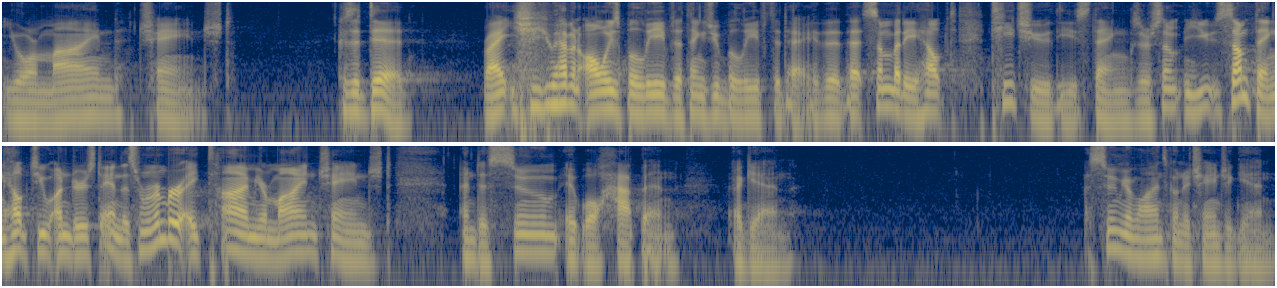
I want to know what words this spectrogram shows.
your mind changed, because it did right? You haven't always believed the things you believe today, that, that somebody helped teach you these things, or some, you, something helped you understand this. Remember a time your mind changed and assume it will happen again. Assume your mind's going to change again.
